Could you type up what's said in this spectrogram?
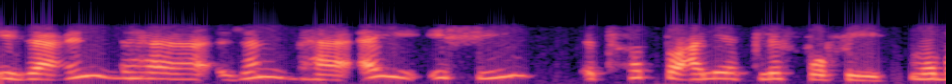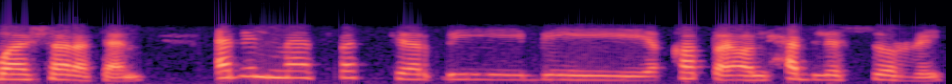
إذا عندها جنبها أي شيء تحطه عليه تلفه فيه مباشرة. قبل ما تفكر بقطع الحبل السري.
